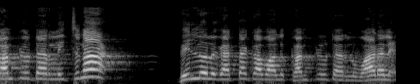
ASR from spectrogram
కంప్యూటర్లు ఇచ్చినా బిల్లులు కట్టక వాళ్ళు కంప్యూటర్లు వాడలే.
